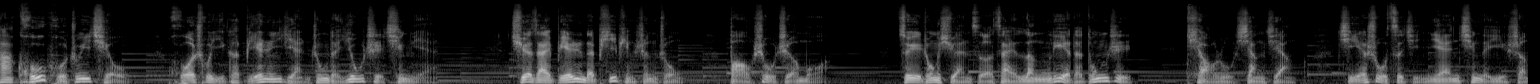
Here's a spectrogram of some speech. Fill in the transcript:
他苦苦追求，活出一个别人眼中的优质青年，却在别人的批评声中饱受折磨，最终选择在冷冽的冬日跳入湘江，结束自己年轻的一生。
